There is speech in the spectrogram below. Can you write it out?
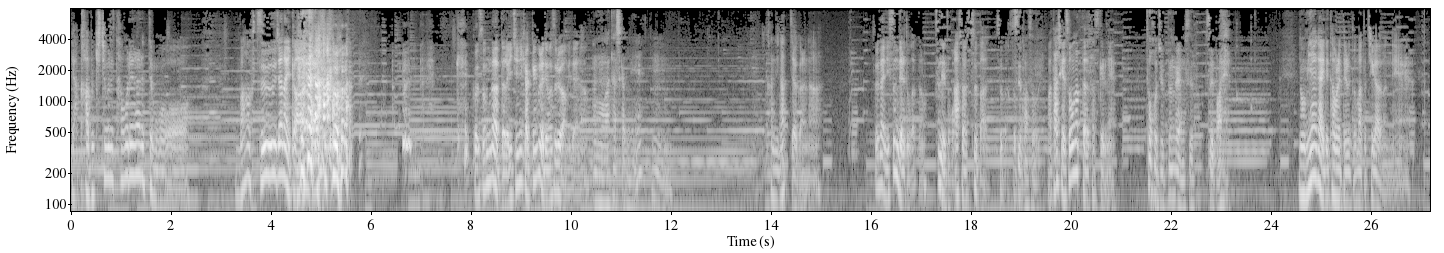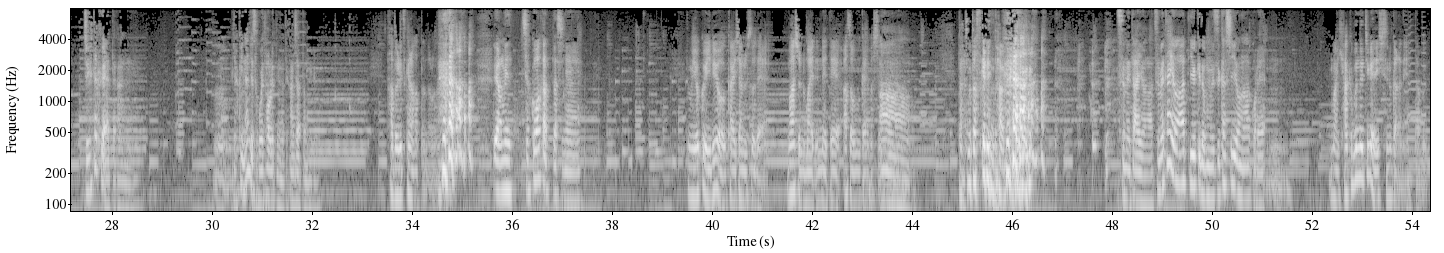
いや、歌舞伎町で倒れられても、まあ普通じゃないか、みたいなこう結構そんなだったら1、2、100件ぐらい電話するわ、みたいな、うん、まあ確かにね。うん、感じになっちゃうからな。それなりに住んでるとこだったの？住んでるとこ？あ、そう、スーパー、スーパー、スーパーそう。まあ確かにそうなったら助けるね。徒歩10分ぐらいのスースーパーで。飲み屋街で倒れてるとまた違うもんね。住宅街だったからね。うん。逆になんでそこで倒れてるのって感じだったんだけたどり着けなかったんだろうな。ど。いや、めっちゃ怖かったしね。でもよくいるよ、会社の人で。マンションの前で寝て朝を迎えました。あ誰も助けねえんだ。冷たいよな。冷たいよなって言うけど難しいよな、これ。うんまあ100分の1ぐらいで死ぬからね、多分。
